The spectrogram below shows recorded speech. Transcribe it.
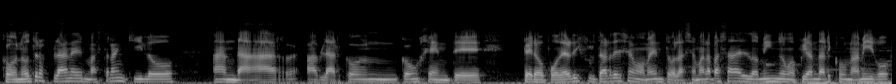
con otros planes, más tranquilo, andar, hablar con, con gente, pero poder disfrutar de ese momento. La semana pasada, el domingo, me fui a andar con un amigo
